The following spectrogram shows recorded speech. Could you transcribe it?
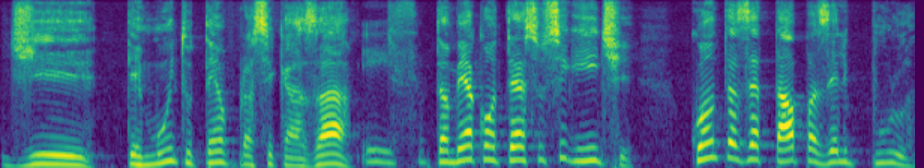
de ter muito tempo para se casar. Isso. Também acontece o seguinte: quantas etapas ele pula?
